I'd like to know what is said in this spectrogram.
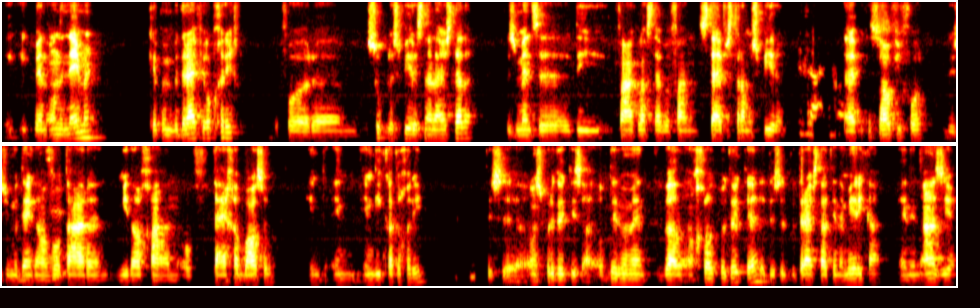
ik, ik ben ondernemer. Ik heb een bedrijfje opgericht voor ehm, soepele spieren sneller herstellen. Dus mensen die vaak last hebben van stijve, stramme spieren. Daar heb ik een salvie voor. Dus je moet denken aan Voltaren, Middelgaan of Tijgerbalsem in, in, in die categorie. Dus eh, ons product is op dit moment wel een groot product. Hè? Dus het bedrijf staat in Amerika en in Azië.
